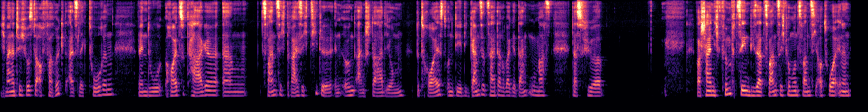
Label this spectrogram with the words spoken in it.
ich meine, natürlich wirst du auch verrückt als Lektorin, wenn du heutzutage ähm, 20, 30 Titel in irgendeinem Stadium betreust und dir die ganze Zeit darüber Gedanken machst, dass für wahrscheinlich 15 dieser 20, 25 AutorInnen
